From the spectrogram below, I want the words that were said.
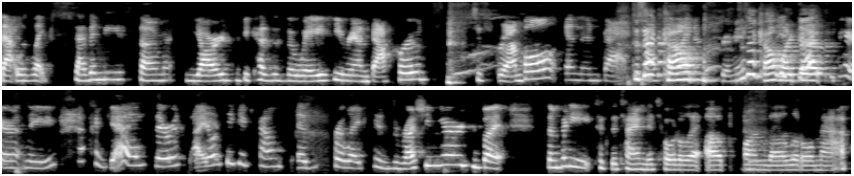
that was like 70 some yards because of the way he ran backwards to scramble and then back. Does that count? Does that count like that? Apparently, I guess there was. I don't think it counts as for like his rushing yards, but somebody took the time to total it up on the little map.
